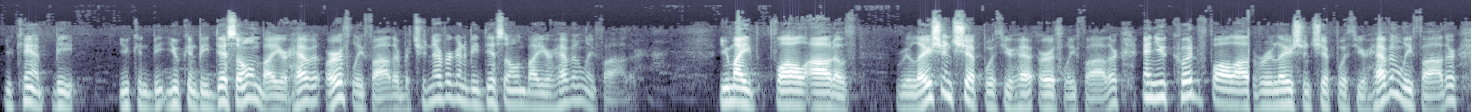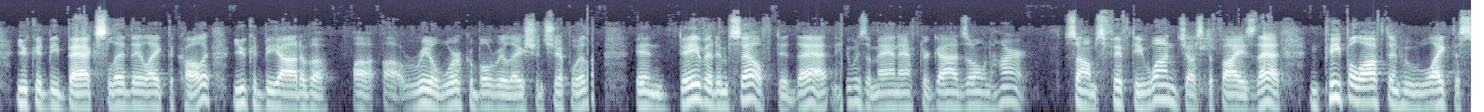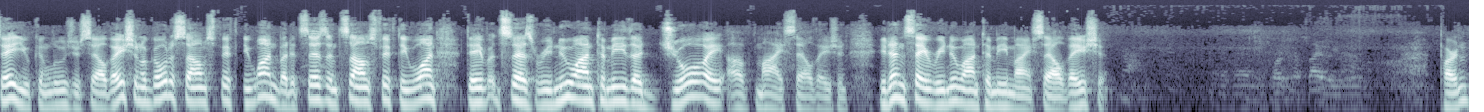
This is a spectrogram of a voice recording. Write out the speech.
You can't be you can be you can be disowned by your heaven, earthly father, but you're never going to be disowned by your heavenly father. You might fall out of relationship with your earthly father, and you could fall out of relationship with your heavenly father. You could be backslid, they like to call it. You could be out of a, a, a real workable relationship with him. And David himself did that. He was a man after God's own heart. Psalms 51 justifies that. And people often who like to say you can lose your salvation will go to Psalms 51, but it says in Psalms 51, David says, Renew unto me the joy of my salvation. He doesn't say, Renew unto me my salvation. Pardon?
